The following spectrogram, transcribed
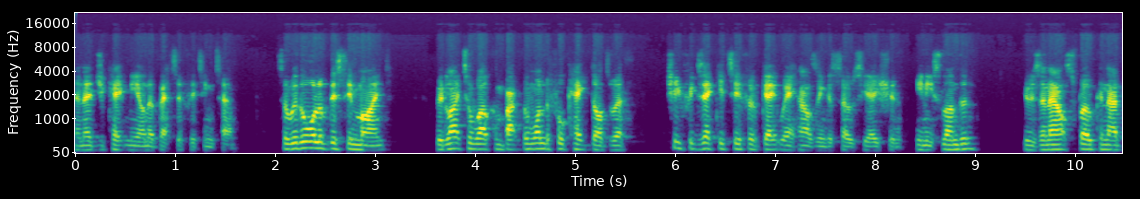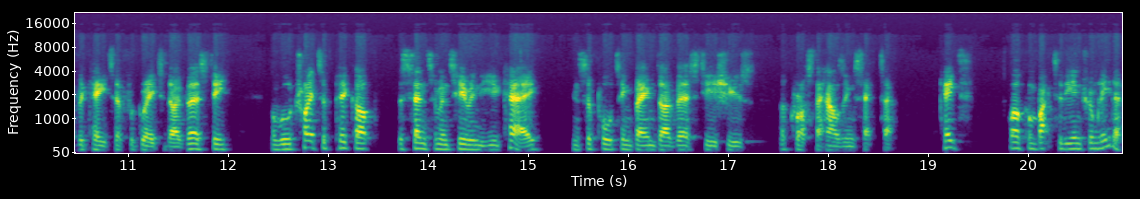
and educate me on a better fitting term. So, with all of this in mind, we'd like to welcome back the wonderful Kate Dodsworth, Chief Executive of Gateway Housing Association in East London, who is an outspoken advocate for greater diversity, and we'll try to pick up the sentiment here in the UK in supporting BAME diversity issues across the housing sector. Kate, welcome back to the interim leader.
